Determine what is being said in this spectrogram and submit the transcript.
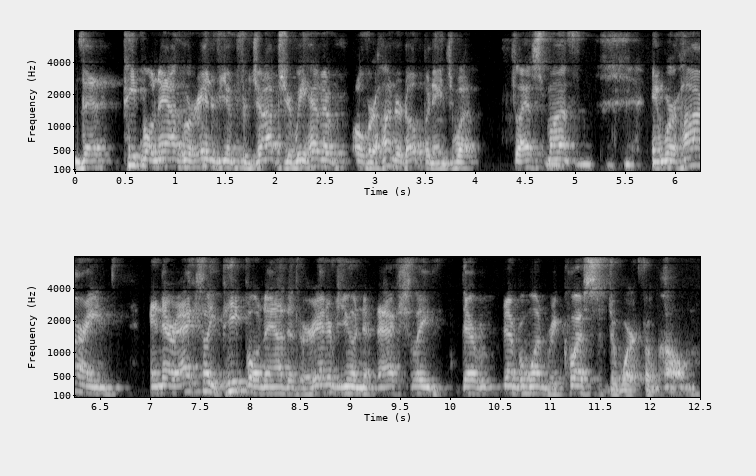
that people now who are interviewing for jobs here, we had over 100 openings what last month, and we're hiring. And there are actually people now that are interviewing that actually their number one request is to work from home.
